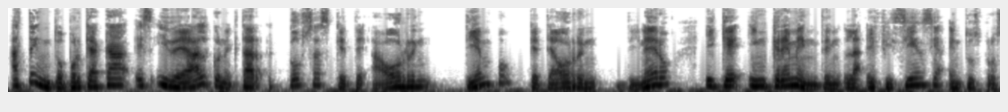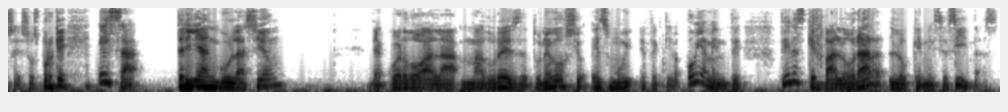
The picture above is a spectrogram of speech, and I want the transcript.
atento porque acá es ideal conectar cosas que te ahorren tiempo, que te ahorren dinero y que incrementen la eficiencia en tus procesos. Porque esa triangulación de acuerdo a la madurez de tu negocio, es muy efectiva. Obviamente, tienes que valorar lo que necesitas.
